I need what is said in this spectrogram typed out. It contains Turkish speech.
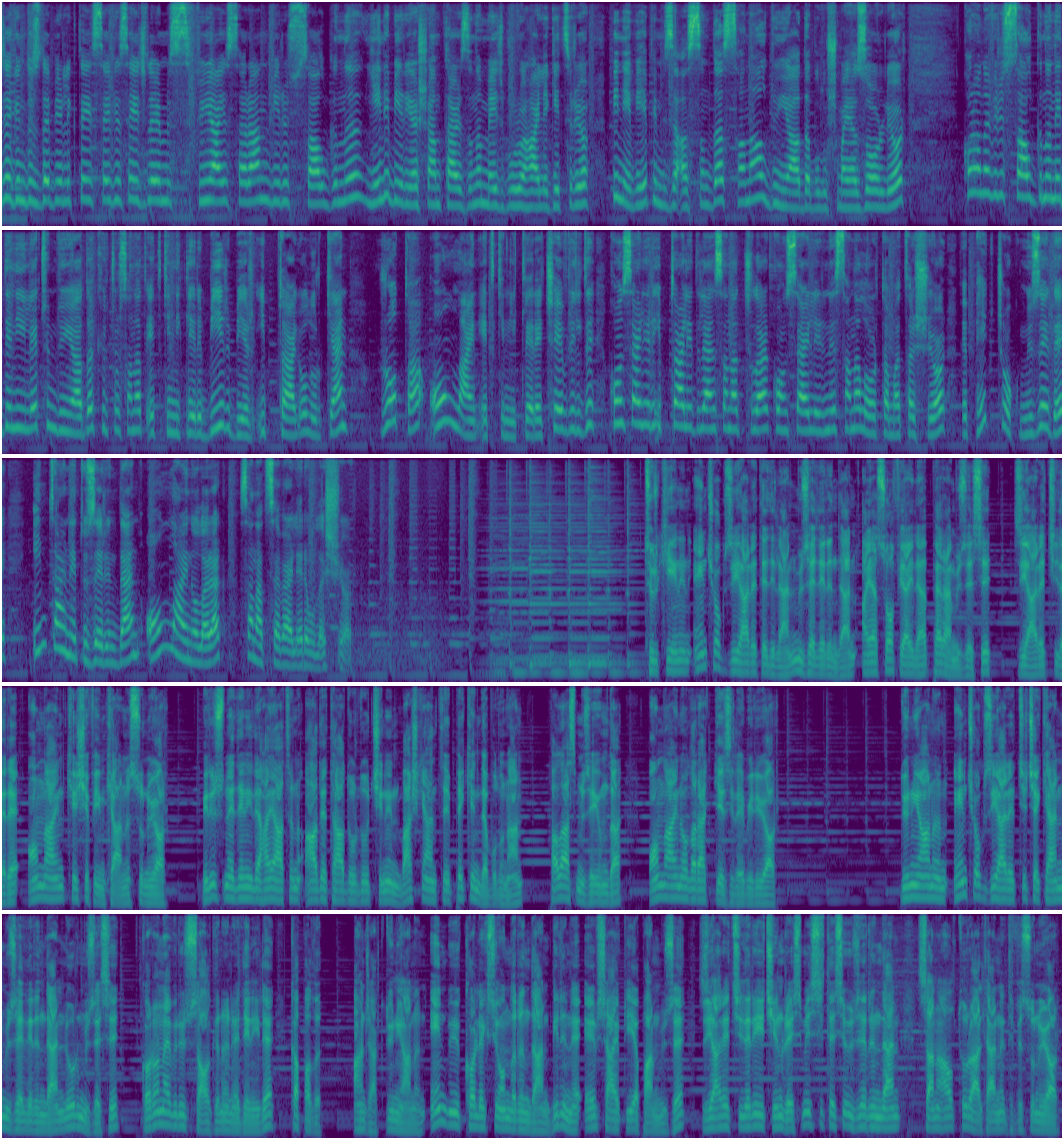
Gece gündüzde birlikteyiz sevgili seyircilerimiz. Dünyayı saran virüs salgını yeni bir yaşam tarzını mecburi hale getiriyor. Bir nevi hepimizi aslında sanal dünyada buluşmaya zorluyor. Koronavirüs salgını nedeniyle tüm dünyada kültür sanat etkinlikleri bir bir iptal olurken rota online etkinliklere çevrildi. Konserleri iptal edilen sanatçılar konserlerini sanal ortama taşıyor ve pek çok müze de internet üzerinden online olarak sanatseverlere ulaşıyor. Türkiye'nin en çok ziyaret edilen müzelerinden Ayasofya ile Pera Müzesi ziyaretçilere online keşif imkanı sunuyor. Virüs nedeniyle hayatın adeta durduğu Çin'in başkenti Pekin'de bulunan Palas Müzeyum'da online olarak gezilebiliyor. Dünyanın en çok ziyaretçi çeken müzelerinden Louvre Müzesi, koronavirüs salgını nedeniyle kapalı. Ancak dünyanın en büyük koleksiyonlarından birine ev sahipliği yapan müze, ziyaretçileri için resmi sitesi üzerinden sanal tur alternatifi sunuyor.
